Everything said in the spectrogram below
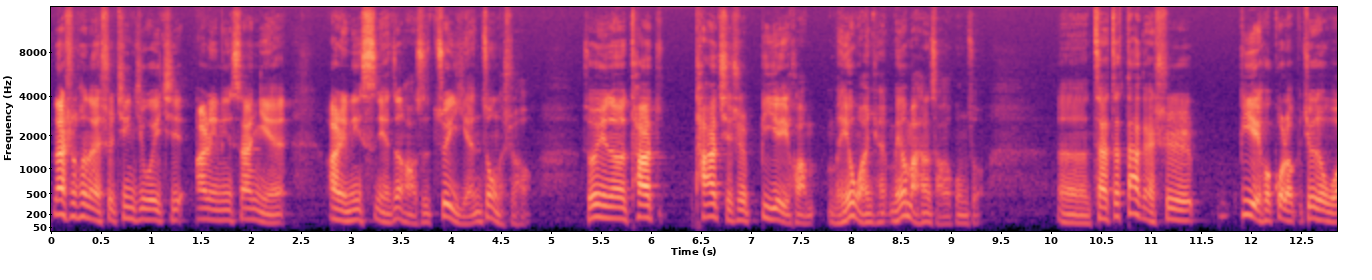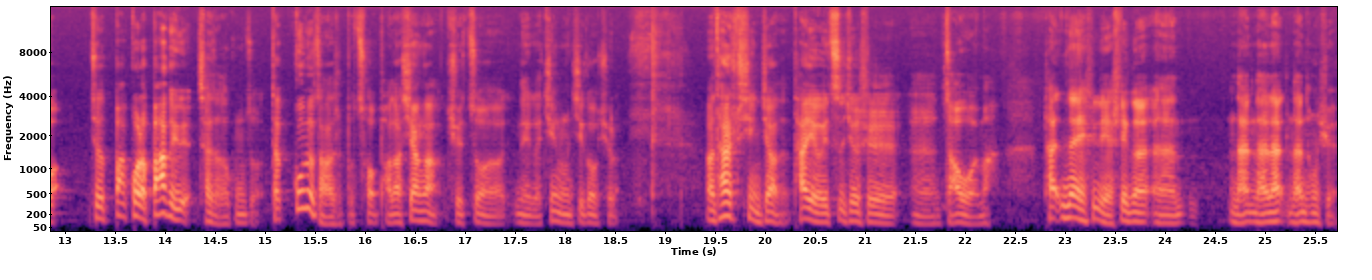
那时候呢是经济危机，二零零三年、二零零四年正好是最严重的时候，所以呢，他他其实毕业以后没有完全没有马上找到工作，嗯，在这大概是毕业以后过了，就是我就八过了八个月才找到工作，他工作找的是不错，跑到香港去做那个金融机构去了，啊，他是信教的，他有一次就是嗯找我嘛，他那也是一个嗯男男男男同学。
